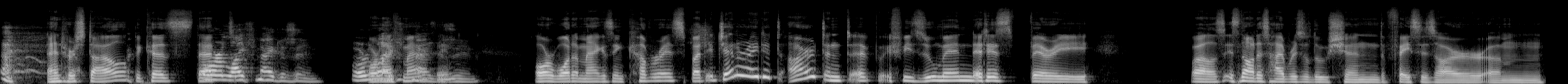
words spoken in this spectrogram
and her style because that or Life magazine or, Or Life, Life magazine? magazine. Or what a magazine cover is, but it generated art, and uh, if we zoom in, it is very well. It's, it's not as high resolution. The faces are um,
